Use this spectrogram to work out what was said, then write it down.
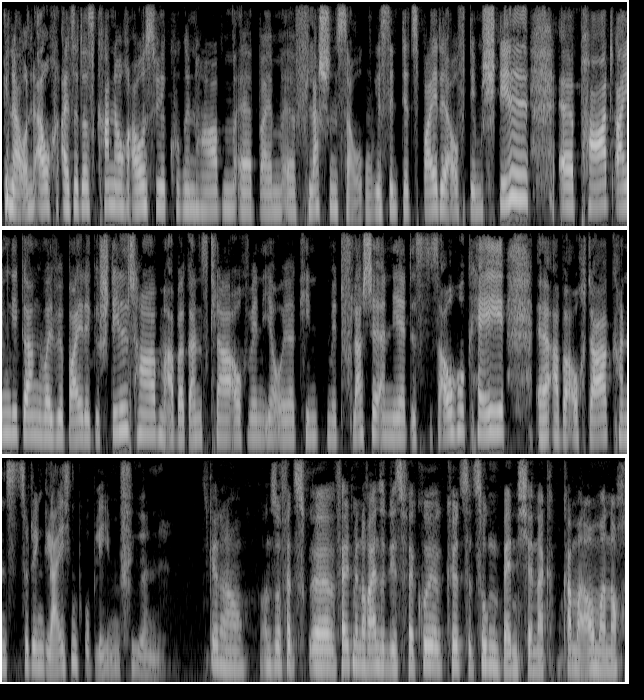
Genau, und auch, also das kann auch Auswirkungen haben äh, beim äh, Flaschensaugen. Wir sind jetzt beide auf dem Still-Part äh, eingegangen, weil wir beide gestillt haben, aber ganz klar, auch wenn ihr euer Kind mit Flasche ernährt, ist es auch okay, äh, aber auch da kann es zu den gleichen Problemen führen. Genau. Und so äh, fällt mir noch ein, so dieses verkürzte Zungenbändchen, da kann man auch mal noch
